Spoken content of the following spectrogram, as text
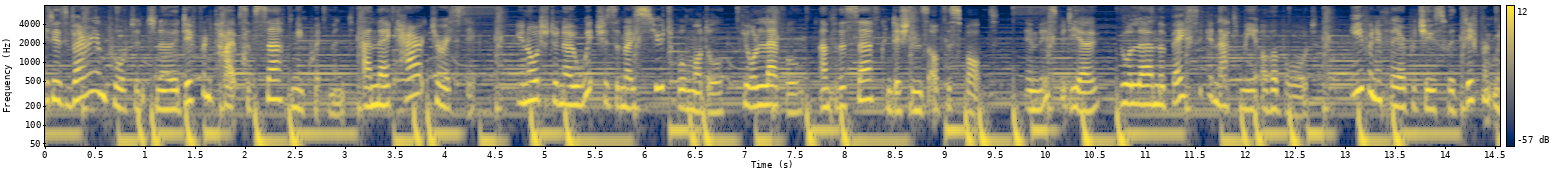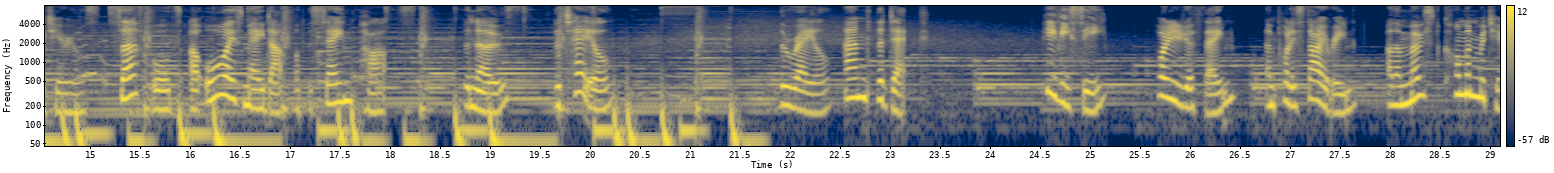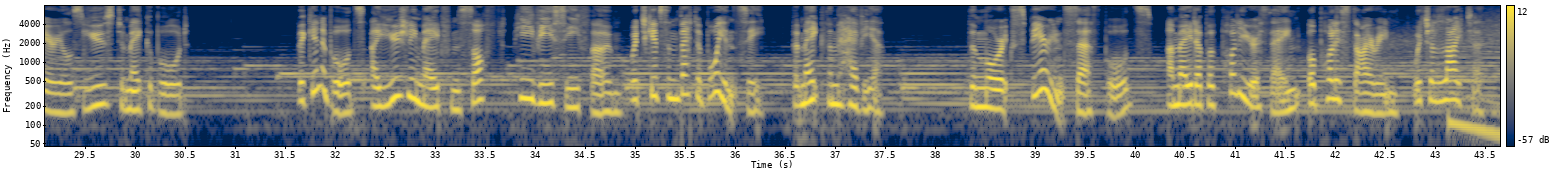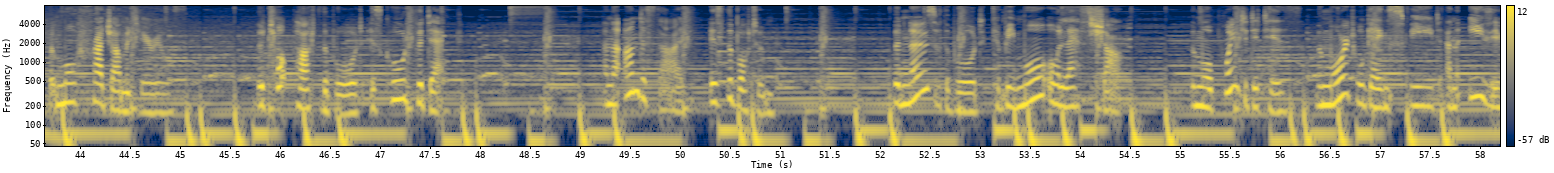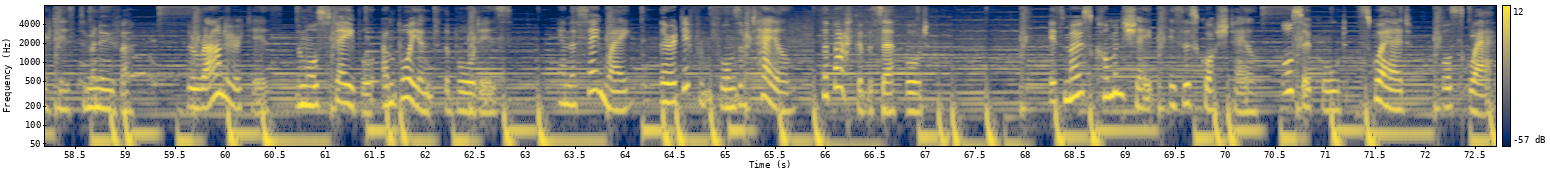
It is very important to know the different types of surfing equipment and their characteristics in order to know which is the most suitable model for your level and for the surf conditions of the spot. In this video, you will learn the basic anatomy of a board. Even if they are produced with different materials, surfboards are always made up of the same parts. The nose, the tail, the rail and the deck. PVC, polyurethane and polystyrene are the most common materials used to make a board. Beginner boards are usually made from soft PVC foam, which gives them better buoyancy, but make them heavier. The more experienced surfboards are made up of polyurethane or polystyrene, which are lighter but more fragile materials. The top part of the board is called the deck, and the underside is the bottom. The nose of the board can be more or less sharp. The more pointed it is, the more it will gain speed and the easier it is to manoeuvre. The rounder it is, the more stable and buoyant the board is. In the same way, there are different forms of tail, the back of the surfboard. Its most common shape is the squash tail, also called squared or square.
